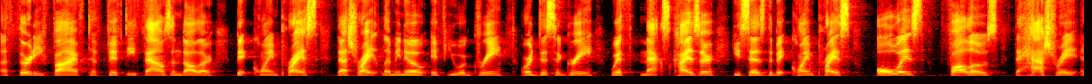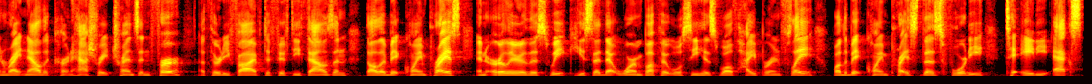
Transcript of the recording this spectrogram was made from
a 35 to $50,000 Bitcoin price. That's right. Let me know if you agree or disagree with Max Keiser. He says the Bitcoin price always follows the hash rate and right now the current hash rate trends infer a 35 to 50,000 dollar Bitcoin price. And earlier this week he said that Warren Buffett will see his wealth hyperinflate while the Bitcoin price does 40 to 80x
